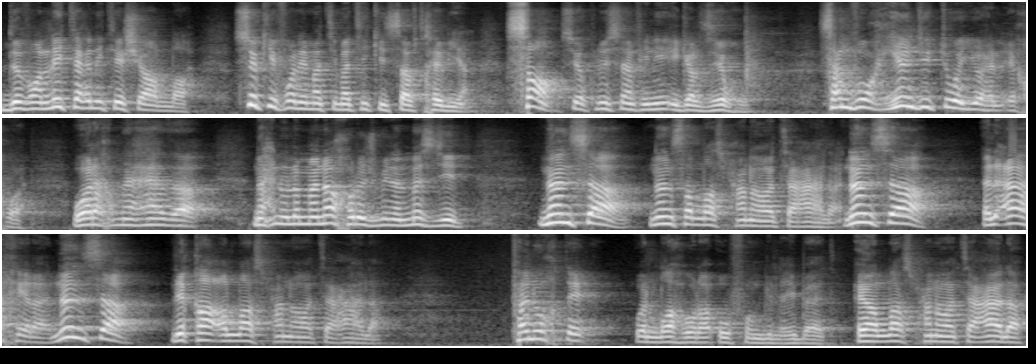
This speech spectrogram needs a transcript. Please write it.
devant l'éternité chez Allah Ceux qui font les mathématiques, ils savent très bien. 100 sur plus l'infini égale 0. Ça ne vaut rien du tout, أيها الإخوة. ورغم هذا نحن لما نخرج من المسجد ننسى ننسى الله سبحانه وتعالى ننسى الآخرة ننسى لقاء الله سبحانه وتعالى فنخطئ Wallahu ra'ufun bil ibad. Et Allah subhanahu wa ta'ala,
